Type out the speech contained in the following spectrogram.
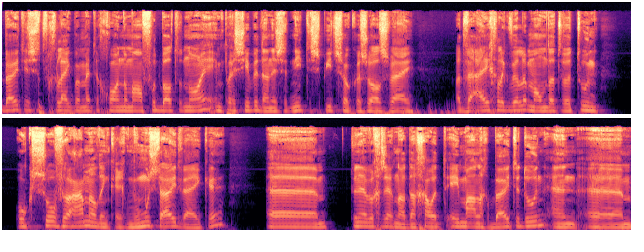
buiten is het vergelijkbaar met een gewoon normaal voetbaltoernooi. In principe, dan is het niet de speedsokker zoals wij, wat we eigenlijk willen. Maar omdat we toen ook zoveel aanmelding kregen, we moesten uitwijken. Ehm, toen hebben we gezegd, nou dan gaan we het eenmalig buiten doen. En ehm,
